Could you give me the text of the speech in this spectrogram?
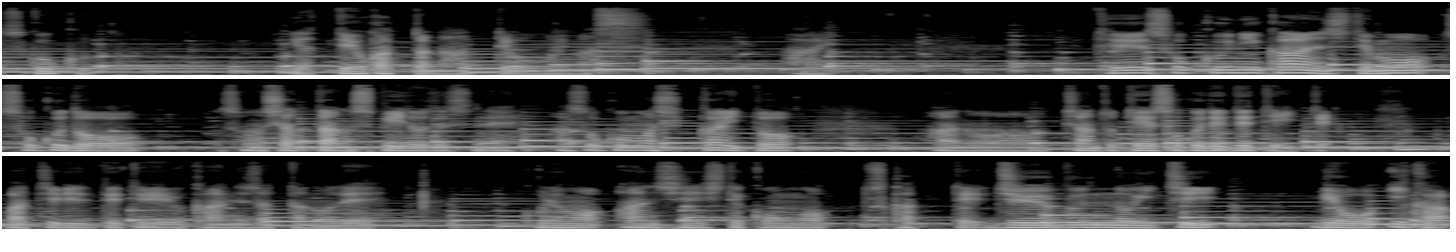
すごくやってよかったなって思います。はい、低速に関しても速度そのシャッターのスピードですね。あそこもしっかりとあのちゃんと低速で出ていてバッチリ出ている感じだったのでこれも安心して今後使って10分の1秒以下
